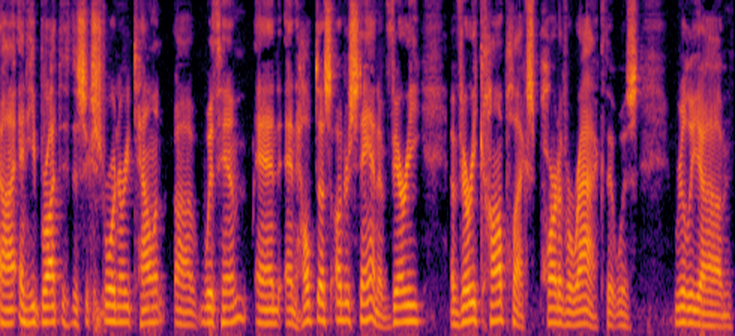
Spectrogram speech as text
Uh, and he brought this extraordinary talent uh, with him, and and helped us understand a very a very complex part of Iraq that was really um,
